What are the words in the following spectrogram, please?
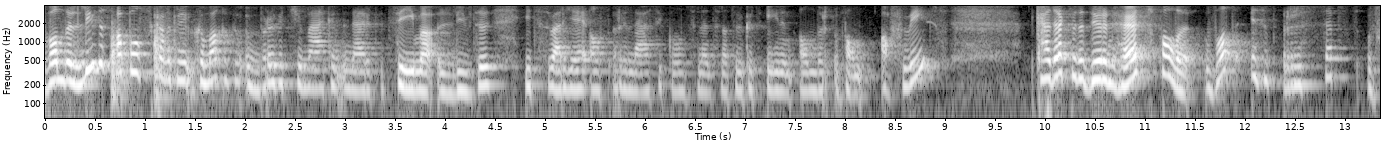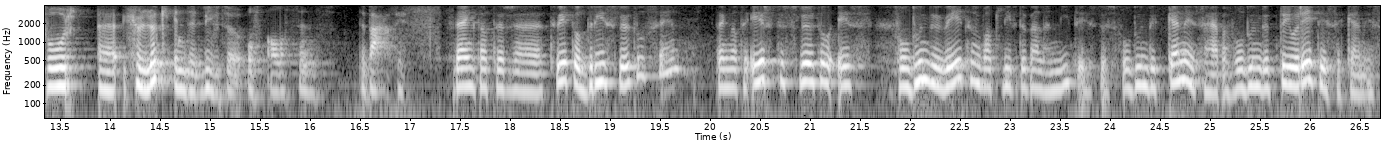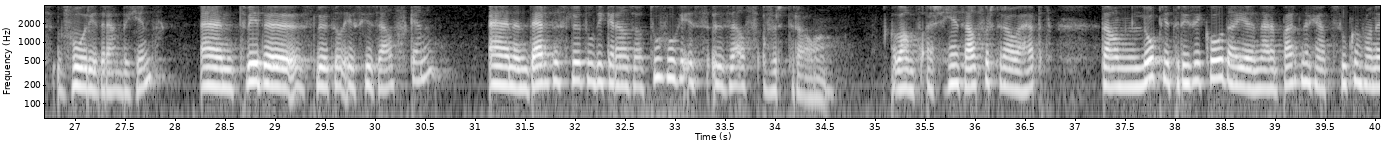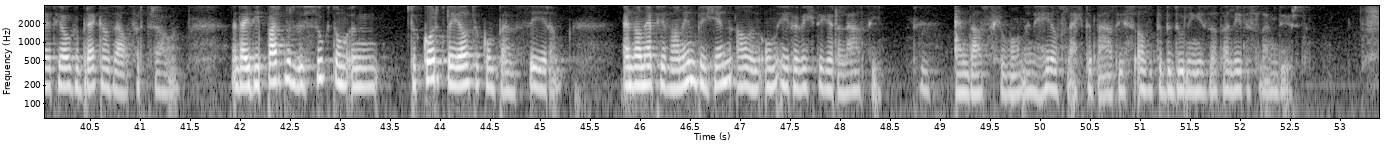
Van de liefdesappels kan ik nu gemakkelijk een bruggetje maken naar het thema liefde. Iets waar jij als relatieconsulent natuurlijk het een en ander van af weet. Ik ga direct met de deur in huis vallen. Wat is het recept voor uh, geluk in de liefde? Of alleszins de basis? Ik denk dat er uh, twee tot drie sleutels zijn. Ik denk dat de eerste sleutel is voldoende weten wat liefde wel en niet is. Dus voldoende kennis hebben, voldoende theoretische kennis, voor je eraan begint. En tweede sleutel is jezelf kennen. En een derde sleutel die ik eraan zou toevoegen is zelfvertrouwen. Want als je geen zelfvertrouwen hebt, dan loop je het risico dat je naar een partner gaat zoeken vanuit jouw gebrek aan zelfvertrouwen. En dat je die partner dus zoekt om een tekort bij jou te compenseren. En dan heb je van in het begin al een onevenwichtige relatie. En dat is gewoon een heel slechte basis als het de bedoeling is dat dat levenslang duurt.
